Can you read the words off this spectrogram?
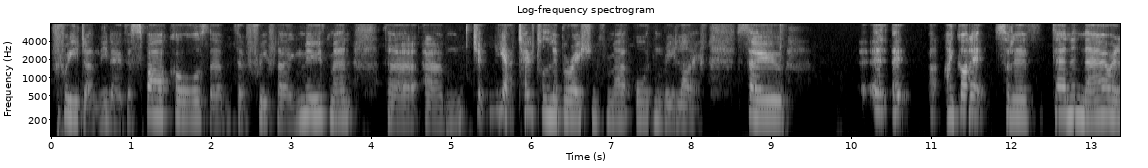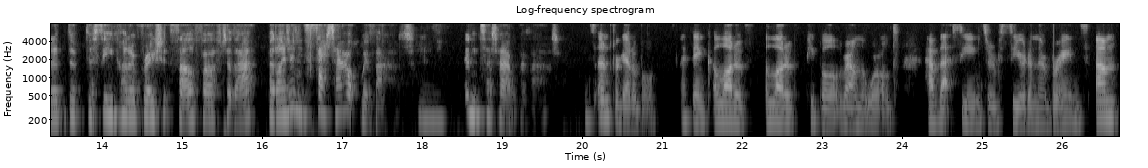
freedom you know the sparkles the the free-flowing movement the um yeah total liberation from her ordinary life. So uh, uh, I got it sort of then and there and the, the scene kind of wrote itself after that but I didn't set out with that. Mm. didn't set out with that. It's unforgettable I think a lot of a lot of people around the world have that scene sort of seared in their brains. Um,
